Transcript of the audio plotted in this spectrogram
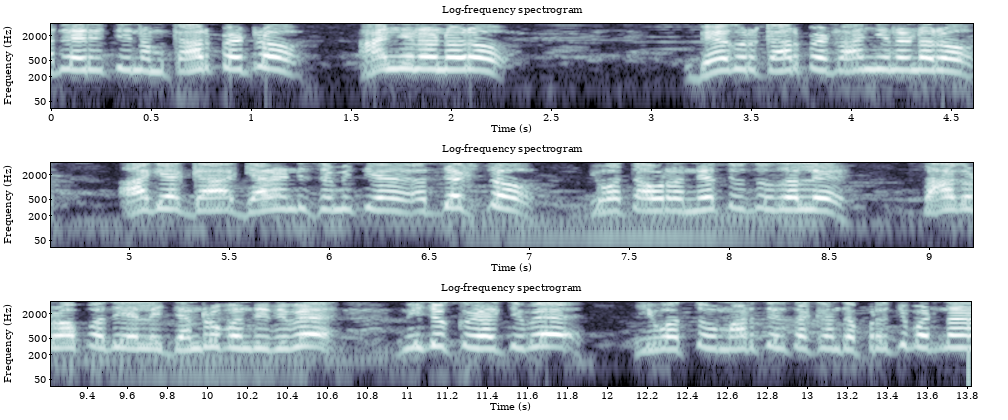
ಅದೇ ರೀತಿ ನಮ್ಮ ಕಾರ್ಪೊರೇಟ್ರು ಆಂಜನೇಯನವರು, ಬೇಗೂರು ಕಾರ್ಪೊರೇಟ್ ಆಂಜನೇಯನವರು, ಹಾಗೆ ಗ್ಯಾರಂಟಿ ಸಮಿತಿಯ ಅಧ್ಯಕ್ಷರು ಇವತ್ತು ಅವರ ನೇತೃತ್ವದಲ್ಲಿ ಸಾಗರೋಪದಿಯಲ್ಲಿ ಜನರು ಬಂದಿದ್ದೀವಿ, ನಿಜಕ್ಕೂ ಹೇಳ್ತೀವಿ, ಇವತ್ತು ಮಾಡ್ತಿರ್ತಕ್ಕಂಥ ಪ್ರತಿಭಟನೆ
